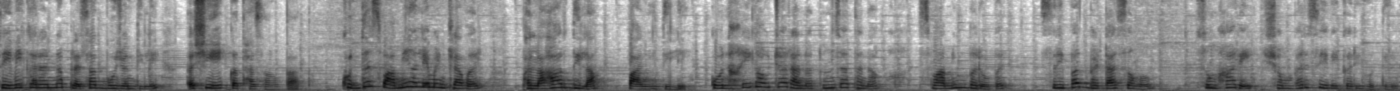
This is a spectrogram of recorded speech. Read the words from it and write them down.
सेवेकरांना प्रसाद भोजन दिले अशी एक कथा सांगतात. खुद्द स्वामी आले म्हटल्यावर फलाहार दिला पाणी दिले. कोणाही गावच्या रानातून जाताना स्वामींबरोबर श्रीपाद भटासह सुमारे शंभर सेवेकरी होते.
